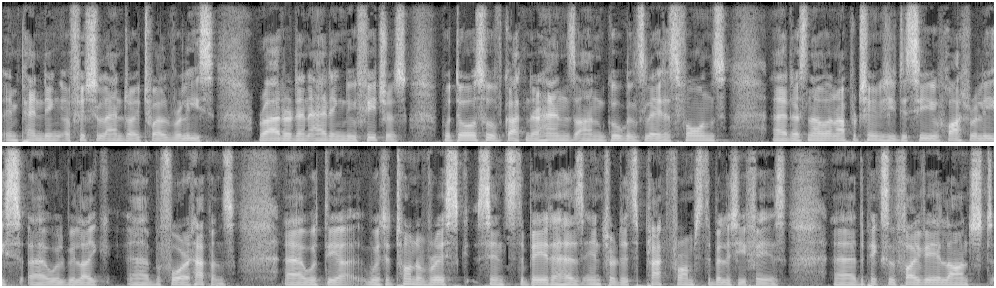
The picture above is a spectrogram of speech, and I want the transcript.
impending official Android 12 release, rather than adding new features. But those who've gotten their hands on Google's latest phones, uh, there's now an opportunity to see what release uh, will be like uh, before it happens. with the with a ton of risk, since the beta has entered its platform stability phase. Uh, the Pixel 5a launched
